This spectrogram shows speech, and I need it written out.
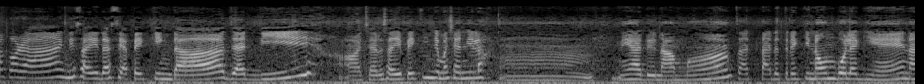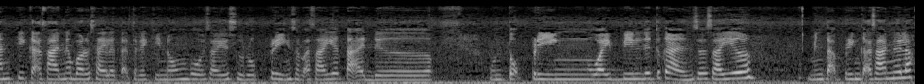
Alhamdulillah korang. Ni saya dah siap packing dah. Jadi uh, Cara saya packing dia macam ni lah. Hmm, Ni ada nama. Tak, tak ada tracking nombor lagi eh. Nanti kat sana baru saya letak tracking nombor. Saya suruh print Sebab saya tak ada Untuk print Y-bill dia tu kan. So saya Minta print kat sana lah.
